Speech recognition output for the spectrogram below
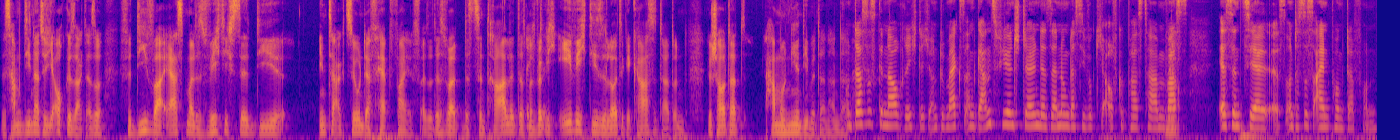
das haben die natürlich auch gesagt. Also für die war erstmal das Wichtigste die Interaktion der Fab Five. Also das war das Zentrale, dass man Richtig. wirklich ewig diese Leute gecastet hat und geschaut hat, harmonieren die miteinander. und das ist genau richtig. Und du merkst an ganz vielen Stellen der Sendung, dass sie wirklich aufgepasst haben, was essentiell ist. Und das ist ein Punkt davon.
